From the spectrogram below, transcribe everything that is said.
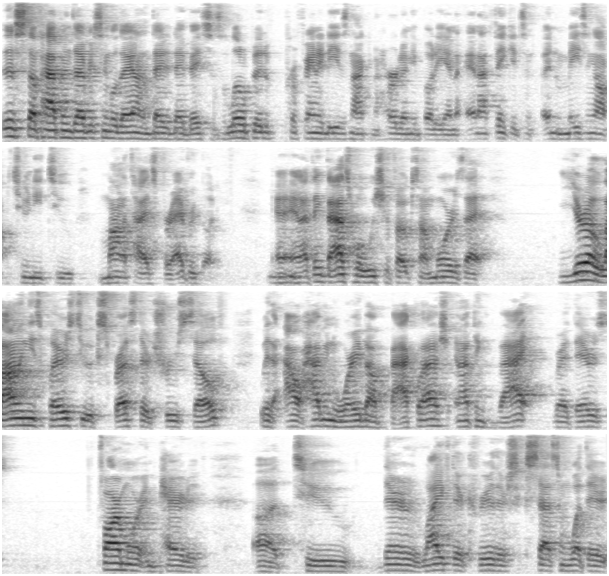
this stuff happens every single day on a day to day basis. A little bit of profanity is not going to hurt anybody, and and I think it's an, an amazing opportunity to monetize for everybody. And, and I think that's what we should focus on more is that you're allowing these players to express their true self without having to worry about backlash. And I think that right there is far more imperative uh, to their life, their career, their success, and what they're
